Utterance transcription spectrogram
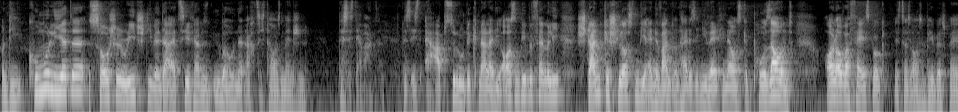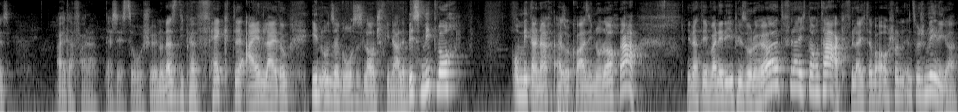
Und die kumulierte Social Reach, die wir da erzielt haben, sind über 180.000 Menschen. Das ist der Wahnsinn. Das ist der absolute Knaller. Die Awesome People Family stand geschlossen wie eine Wand und hat es in die Welt hinaus geposaunt. All over Facebook ist das Awesome People Space. Alter Vater, das ist so schön. Und das ist die perfekte Einleitung in unser großes Launch-Finale. Bis Mittwoch um Mitternacht, also quasi nur noch, ja, je nachdem, wann ihr die Episode hört, vielleicht noch einen Tag, vielleicht aber auch schon inzwischen weniger.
